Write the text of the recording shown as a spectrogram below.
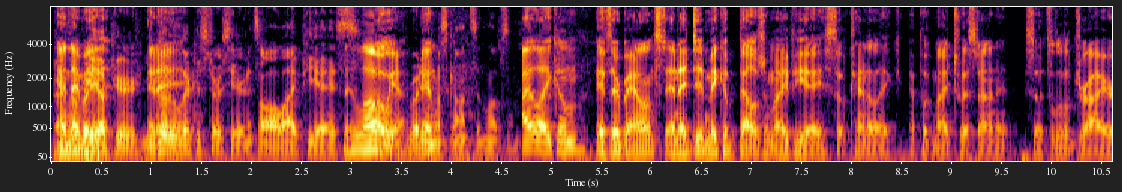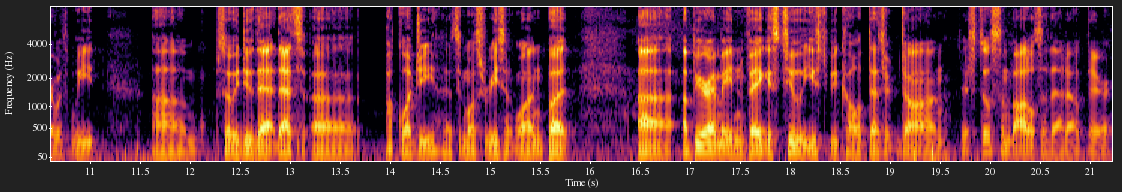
And I Everybody up here, you And go to I- liquor stores here, and it's all IPAs. They love Oh, them. yeah. Everybody in Wisconsin loves them. I like them if they're balanced, and I did make a Belgium IPA, so kind of like I put my twist on it, so it's a little drier with wheat. Um, so we do that. That's uh, Pukwudgie. That's the most recent one, but uh, a beer I made in Vegas too. It used to be called Desert Dawn. There's still some bottles of that out there.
